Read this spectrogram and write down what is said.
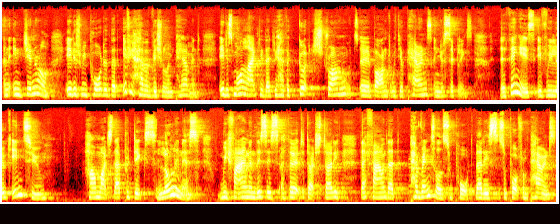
And in general, it is reported that if you have a visual impairment, it is more likely that you have a good, strong uh, bond with your parents and your siblings. The thing is, if we look into how much that predicts loneliness, we find, and this is a third Dutch study, that found that parental support, that is, support from parents,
